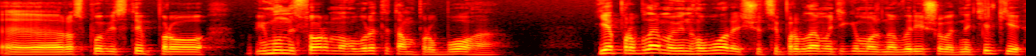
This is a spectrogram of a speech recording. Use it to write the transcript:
е, розповісти про. Йому не соромно говорити там про Бога. Є проблеми, він говорить, що ці проблеми тільки можна вирішувати не тільки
